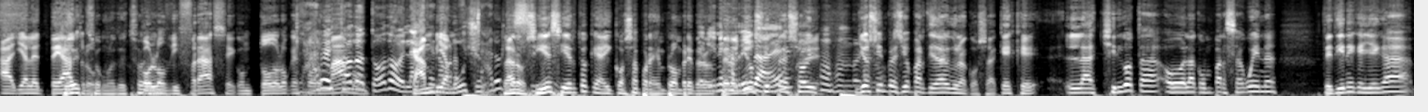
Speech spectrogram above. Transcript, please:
allá al teatro Puesto con los con los disfraces, con todo lo que Claro, es formamos. todo, todo, cambia mucho. claro sí. sí. es cierto que hay cosas, por ejemplo, hombre, pero, yo siempre ¿eh? soy, yo siempre he sido partidario de una cosa, que es que la chirigota o la comparsa buena te tiene que llegar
